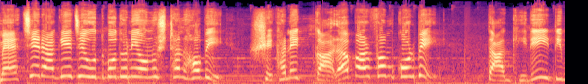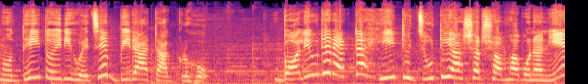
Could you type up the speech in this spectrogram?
ম্যাচের আগে যে উদ্বোধনী অনুষ্ঠান হবে, সেখানে কারা পারফর্ম করবে, তা ঘিরে ইতিমধ্যেই তৈরি হয়েছে বিরাট আগ্রহ। বলিউডের একটা হিট জুটি আসার সম্ভাবনা নিয়ে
